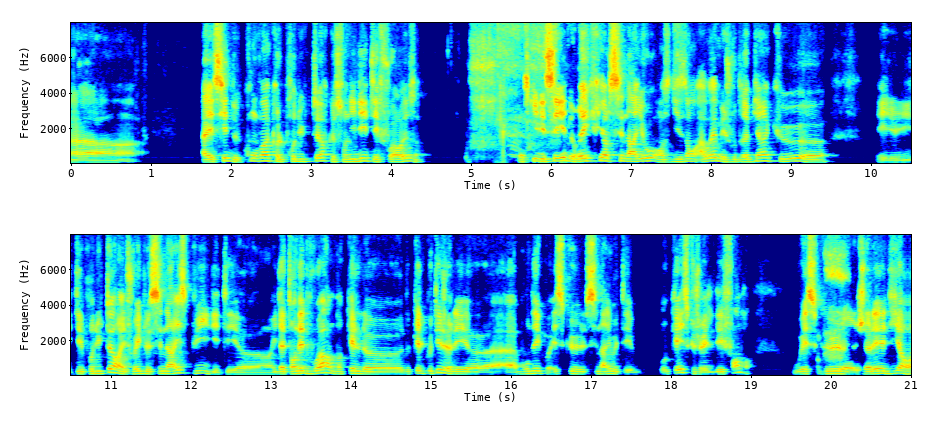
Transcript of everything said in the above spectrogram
à essayer de convaincre le producteur que son idée était foireuse. Parce qu'il essayait de réécrire le scénario en se disant Ah ouais, mais je voudrais bien que. euh, et il était le producteur et je voyais que le scénariste, lui, il, était, euh, il attendait de voir dans quel, euh, de quel côté j'allais abonder. quoi. Est-ce que le scénario était OK? Est-ce que j'allais le défendre? Ou est-ce que j'allais dire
